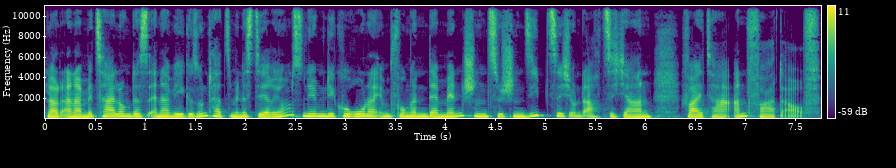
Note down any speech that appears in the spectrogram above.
Laut einer Mitteilung des NRW Gesundheitsministeriums nehmen die Corona-Impfungen der Menschen zwischen 70 und 80 Jahren weiter an Fahrt auf.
